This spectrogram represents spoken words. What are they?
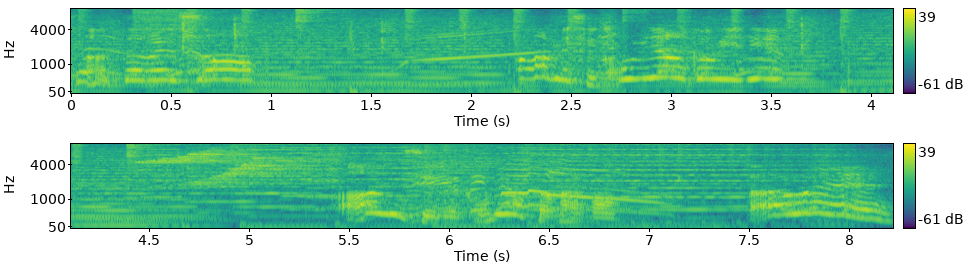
c'est intéressant. Ah, mais c'est trop bien comme idée. Ah, mais c'est trop bien ça par contre. Ah ouais.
